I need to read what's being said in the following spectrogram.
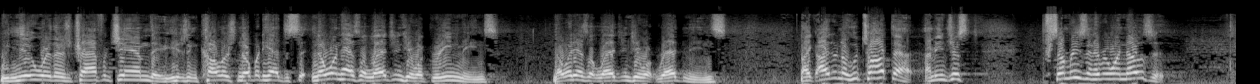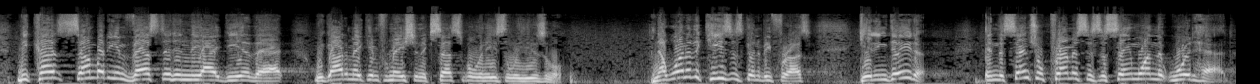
We knew where there's a traffic jam. They're using colors. Nobody had to say, no one has a legend here what green means. Nobody has a legend here what red means. Like, I don't know who taught that. I mean, just for some reason, everyone knows it. Because somebody invested in the idea that we got to make information accessible and easily usable. Now, one of the keys is going to be for us getting data. And the central premise is the same one that Wood had.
